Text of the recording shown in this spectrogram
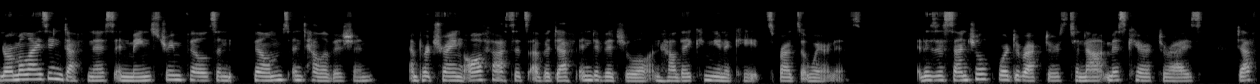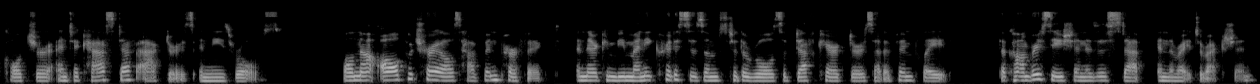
Normalizing deafness in mainstream films and, television and portraying all facets of a deaf individual and how they communicate spreads awareness. It is essential for directors to not mischaracterize deaf culture and to cast deaf actors in these roles. While not all portrayals have been perfect, and there can be many criticisms to the roles of deaf characters that have been played, the conversation is a step in the right direction.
